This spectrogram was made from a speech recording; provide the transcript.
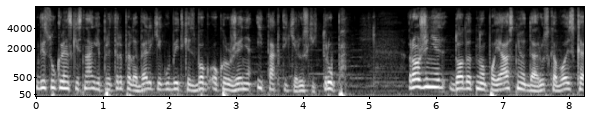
gde su ukrajinske snage pretrpele velike gubitke zbog okruženja i taktike ruskih trupa. Rožin je dodatno pojasnio da ruska vojska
